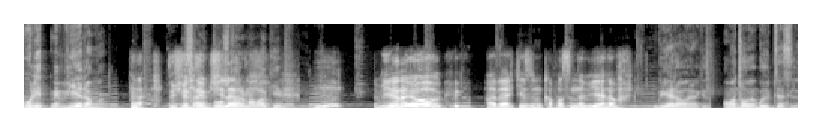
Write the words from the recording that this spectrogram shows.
Gullit mi Vieira mı? Bir Düşündüğüm saniye, kişiler. Dostlarıma bakayım. Bir yere yok. Abi herkesin kafasında bir yer var. Vieira var herkesin. Ama Tolga Gullit'i de sildim.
